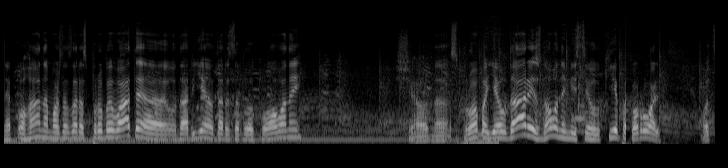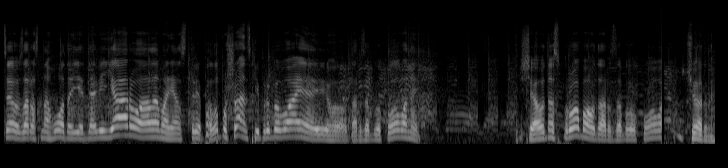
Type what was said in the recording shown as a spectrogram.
непогана. Можна зараз пробивати. Удар є, удар заблокований. Ще одна спроба. Є удар і знову на місці голкіпер. Король. Оце зараз нагода є для Віяру, але Мар'ян Стрипа. Лопушанський прибиває його. Удар заблокований. Ще одна спроба, удар заблокований. Чорний.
